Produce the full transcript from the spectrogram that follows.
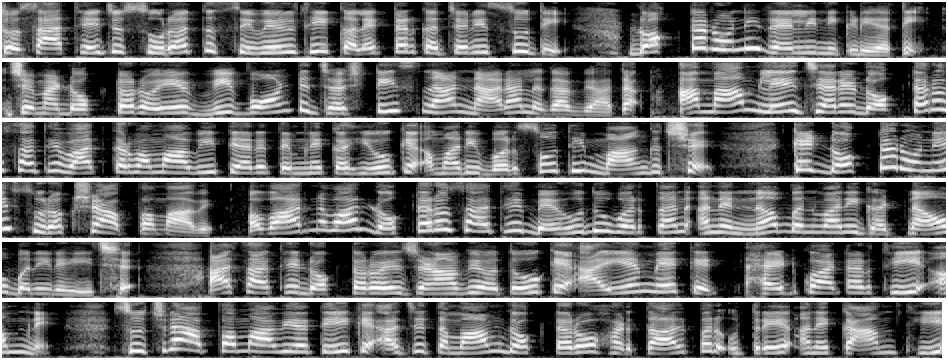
તો સાથે જ સુરત સિવિલથી કલેક્ટર કચેરી સુધી ડોક્ટરોની રેલી નીકળી હતી, જેમાં ડોક્ટરોએ વી વોન્ટ જસ્ટિસના નારા લગાવ્યા હતા. આ મામલે જ્યારે ડોક્ટરો સાથે વાત કરવામાં આવી, ત્યારે તેમણે કહ્યું કે અમારી વર્ષોથી માંગ છે કે ડોક્ટરોને સુરક્ષા આપવામાં આવે. અવારનવાર ડોક્ટરો સાથે બેહુદું વર્તન અને ન બનવાની ઘટનાઓ બની રહી છે. આ સાથે ડોક્ટરોએ જણાવ્યું હતું કે આઈએમએ હેડક્વાર્ટરથી અમને સૂચના આપવામાં આવી હતી કે આજે તમામ ડોક્ટરો હડતાલ પર ઉતરે અને કામથી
